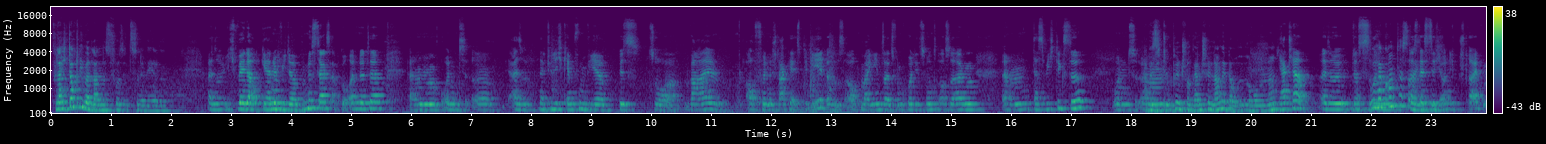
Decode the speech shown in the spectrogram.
Vielleicht doch lieber Landesvorsitzende werden. Also ich werde auch gerne wieder Bundestagsabgeordnete ähm, und äh, also natürlich kämpfen wir bis zur Wahl auch für eine starke SPD. Das ist auch mal jenseits von Koalitionsaussagen ähm, das Wichtigste. Und, Aber sie ähm, dümpeln schon ganz schön lange da unten rum. Ne? Ja, klar. Also das, Woher ähm, kommt das Das lässt eigentlich? sich auch nicht bestreiten.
